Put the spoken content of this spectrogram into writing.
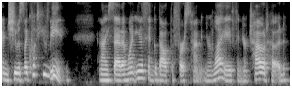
And she was like, What do you mean? And I said, I want you to think about the first time in your life, in your childhood.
